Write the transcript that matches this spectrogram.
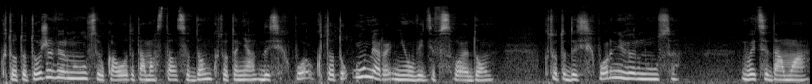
кто-то тоже вернулся, у кого-то там остался дом, кто-то не, до сих пор, кто-то умер, не увидев свой дом, кто-то до сих пор не вернулся в эти дома.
